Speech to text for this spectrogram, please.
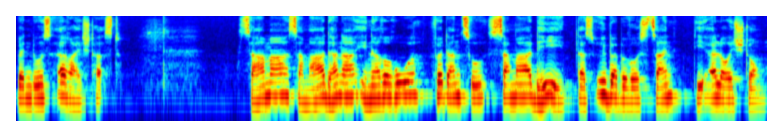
wenn du es erreicht hast. Sama, Samadhana, innere Ruhe, führt dann zu Samadhi, das Überbewusstsein, die Erleuchtung.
